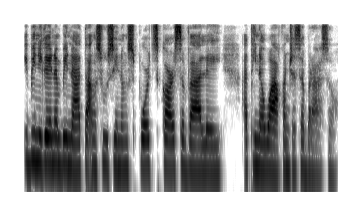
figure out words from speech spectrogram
Ibinigay ng binata ang susi ng sports car sa valet at hinawakan siya sa braso.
